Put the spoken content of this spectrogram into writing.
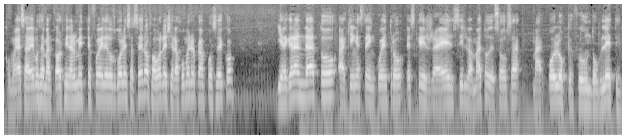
Como ya sabemos, el marcador finalmente fue de dos goles a cero a favor de Xelajú Mario Camposeco. Y el gran dato aquí en este encuentro es que Israel Silva Mato de Sousa marcó lo que fue un doblete.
